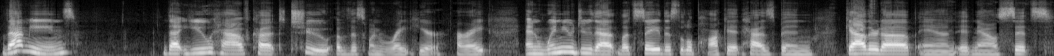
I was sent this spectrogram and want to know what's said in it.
that means that you have cut two of this one right here, all right? And when you do that, let's say this little pocket has been gathered up and it now sits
